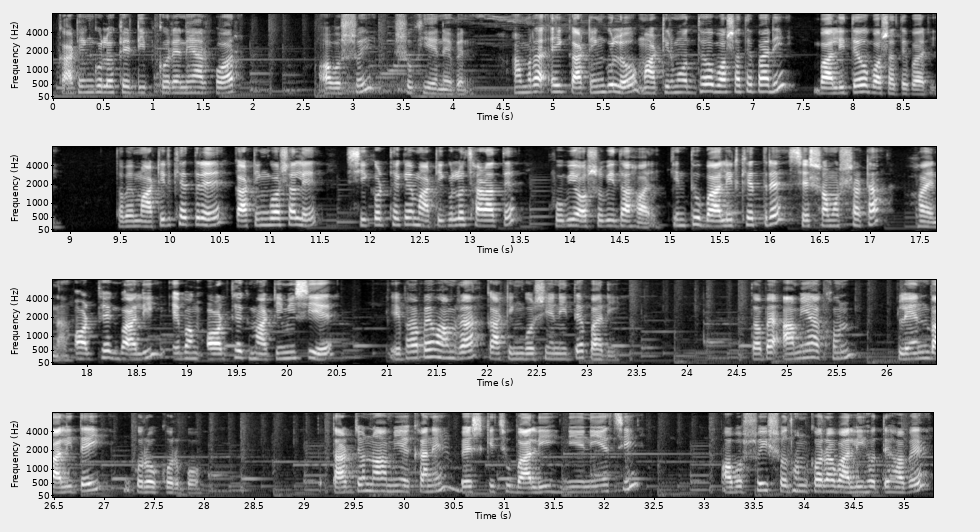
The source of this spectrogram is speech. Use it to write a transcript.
কাটিংগুলোকে ডিপ করে নেওয়ার পর অবশ্যই শুকিয়ে নেবেন। আমরা এই কাটিংগুলো মাটির মধ্যেও বসাতে পারি, বালিতেও বসাতে পারি। তবে মাটির ক্ষেত্রে কাটিং বসালে শিকড় থেকে মাটিগুলো ছাড়াতে খুবই অসুবিধা হয়। কিন্তু বালির ক্ষেত্রে সে সমস্যাটা হয় না। অর্ধেক বালি এবং অর্ধেক মাটি মিশিয়ে এভাবেও আমরা কাটিং বসিয়ে নিতে পারি। তবে আমি এখন প্লেন বালিতেই গ্রো করব। তার জন্য আমি এখানে বেশ কিছু বালি নিয়ে নিয়েছি। অবশ্যই শোধন করা বালি হতে হবে।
